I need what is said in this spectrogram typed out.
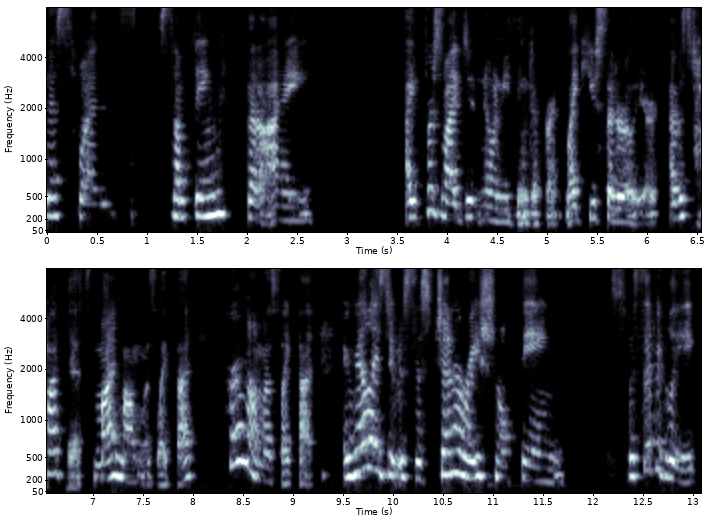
this was something that I I first of all I didn't know anything different. Like you said earlier, I was taught this. My mom was like that. Her mom was like that. I realized it was this generational thing, specifically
